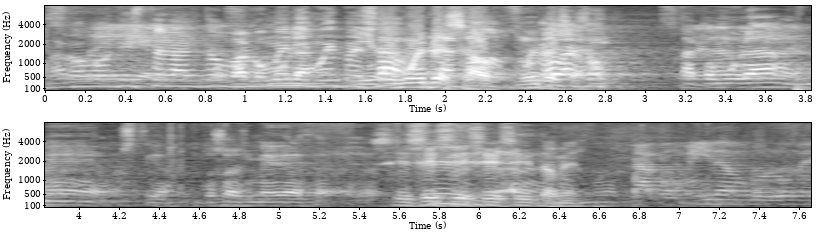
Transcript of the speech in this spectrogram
Paco Bautista era alto volumen y muy pesado. muy pesado, muy pesado. Paco Mura, me, hostia, dos horas y media. Sí, sí, sí, sí, sí, también. La comida en volumen,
